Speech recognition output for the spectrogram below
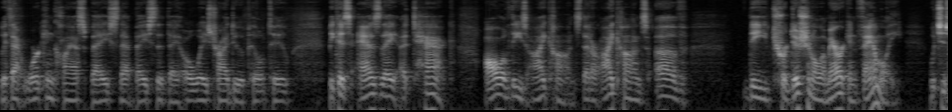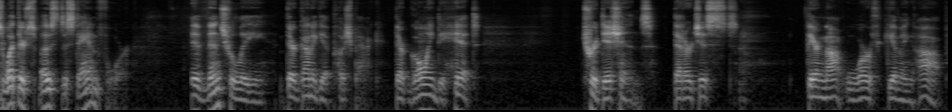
with that working class base, that base that they always tried to appeal to because as they attack all of these icons that are icons of the traditional American family, which is what they're supposed to stand for, eventually they're going to get pushback. They're going to hit traditions that are just, they're not worth giving up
